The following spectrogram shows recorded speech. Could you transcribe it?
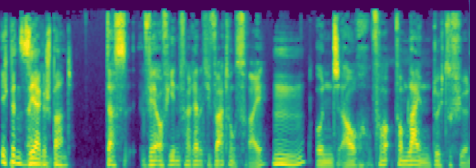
Ich bin sehr Ähm, gespannt. Das wäre auf jeden Fall relativ wartungsfrei Mhm. und auch vo- vom Laien durchzuführen.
